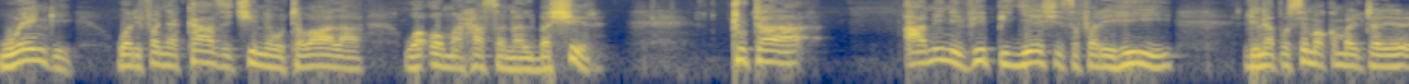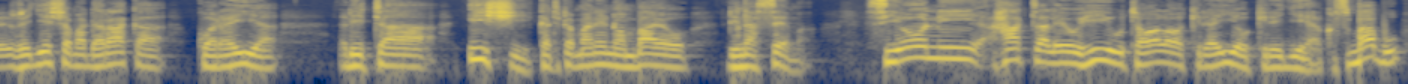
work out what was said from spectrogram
wengi walifanya kazi chini ya utawala wa Omar Hassan al Bashir. Tutaamini vipi jeshi safari hii linaposema kwamba litarejesha madaraka kwa raia litaishi katika maneno ambayo linasema. Sioni hata leo hii utawala wa kiraia ukirejea, kwa sababu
